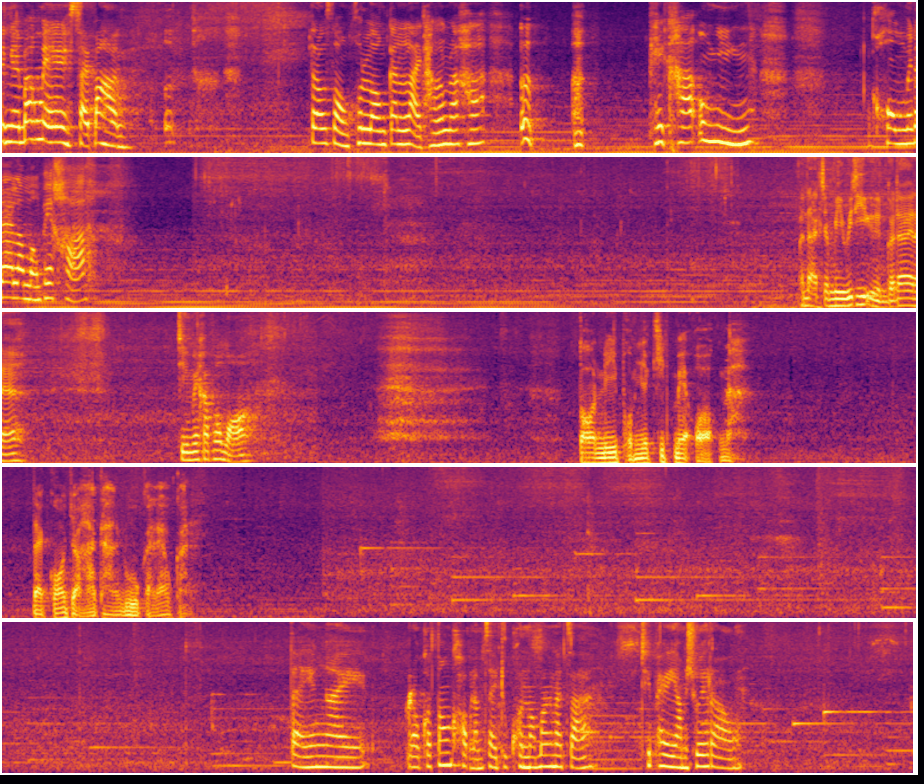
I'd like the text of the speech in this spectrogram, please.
เป็นไงบ้างเมย์สายป่าน เราสองคนลองกันหลายครั้งแล้วนะคะ เออเอ่อเพคะองค์หญิง คงไม่ได้ละมั้งเพคะ มันอาจจะมีวิธีอื่นก็ได้นะ จริงไหมครับพ่อหมอ ตอนนี้ผมยังคิดไม่ออกนะ แต่ก็จะหาทางดูกันแล้วกัน แต่ยังไงเราก็ต้องขอบน้ำใจทุกคนมาก ๆ นะจ๊ะ ที่พยายามช่วยเรา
